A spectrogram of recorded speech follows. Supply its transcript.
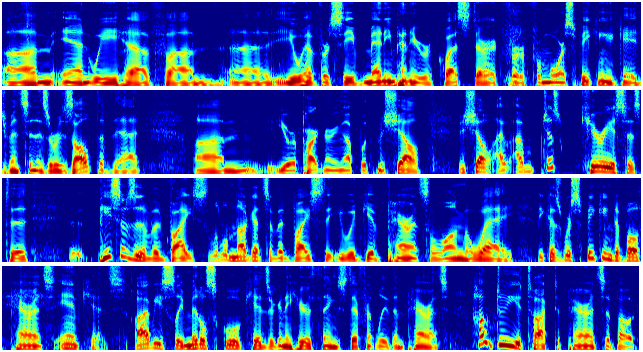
Um, and we have um, uh, you have received many many requests, Derek, for for more speaking engagements, and as a result of that. Um, you're partnering up with Michelle. Michelle, I, I'm just curious as to pieces of advice, little nuggets of advice that you would give parents along the way, because we're speaking to both parents and kids. Obviously, middle school kids are going to hear things differently than parents. How do you talk to parents about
